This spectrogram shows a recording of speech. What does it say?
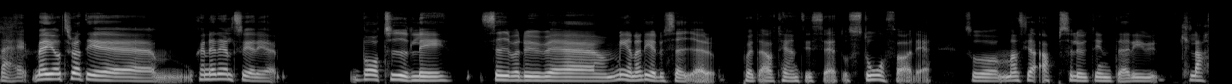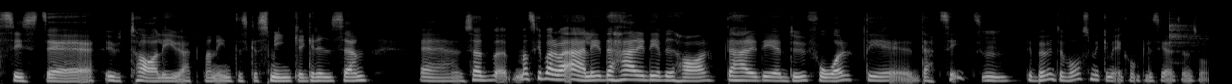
Nej, men jag tror att det är... Generellt så är det... Var tydlig, säg vad du eh, menar det du säger på ett autentiskt sätt och stå för det. Så man ska absolut inte... Det är ju klassiskt eh, uttal är ju att man inte ska sminka grisen. Eh, så att man ska bara vara ärlig. Det här är det vi har. Det här är det du får. Det, that's it. Mm. Det behöver inte vara så mycket mer komplicerat än så.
